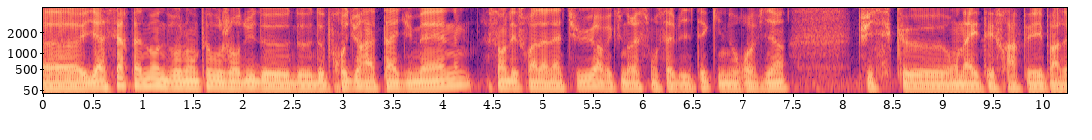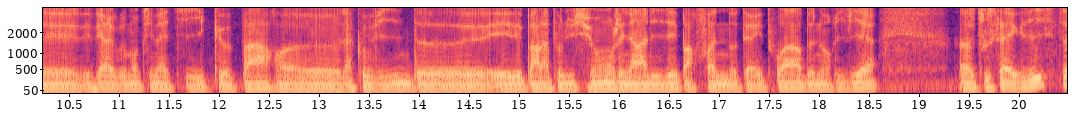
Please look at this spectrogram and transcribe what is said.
Euh, il y a certainement une volonté aujourd'hui de, de, produire à taille humaine, sans détruire la nature, avec une responsabilité qui nous revient puisque on a été frappé par les, dérèglements climatiques, par euh, la Covid euh, et par la pollution généralisée parfois de nos territoires, de nos rivières. tout ça existe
